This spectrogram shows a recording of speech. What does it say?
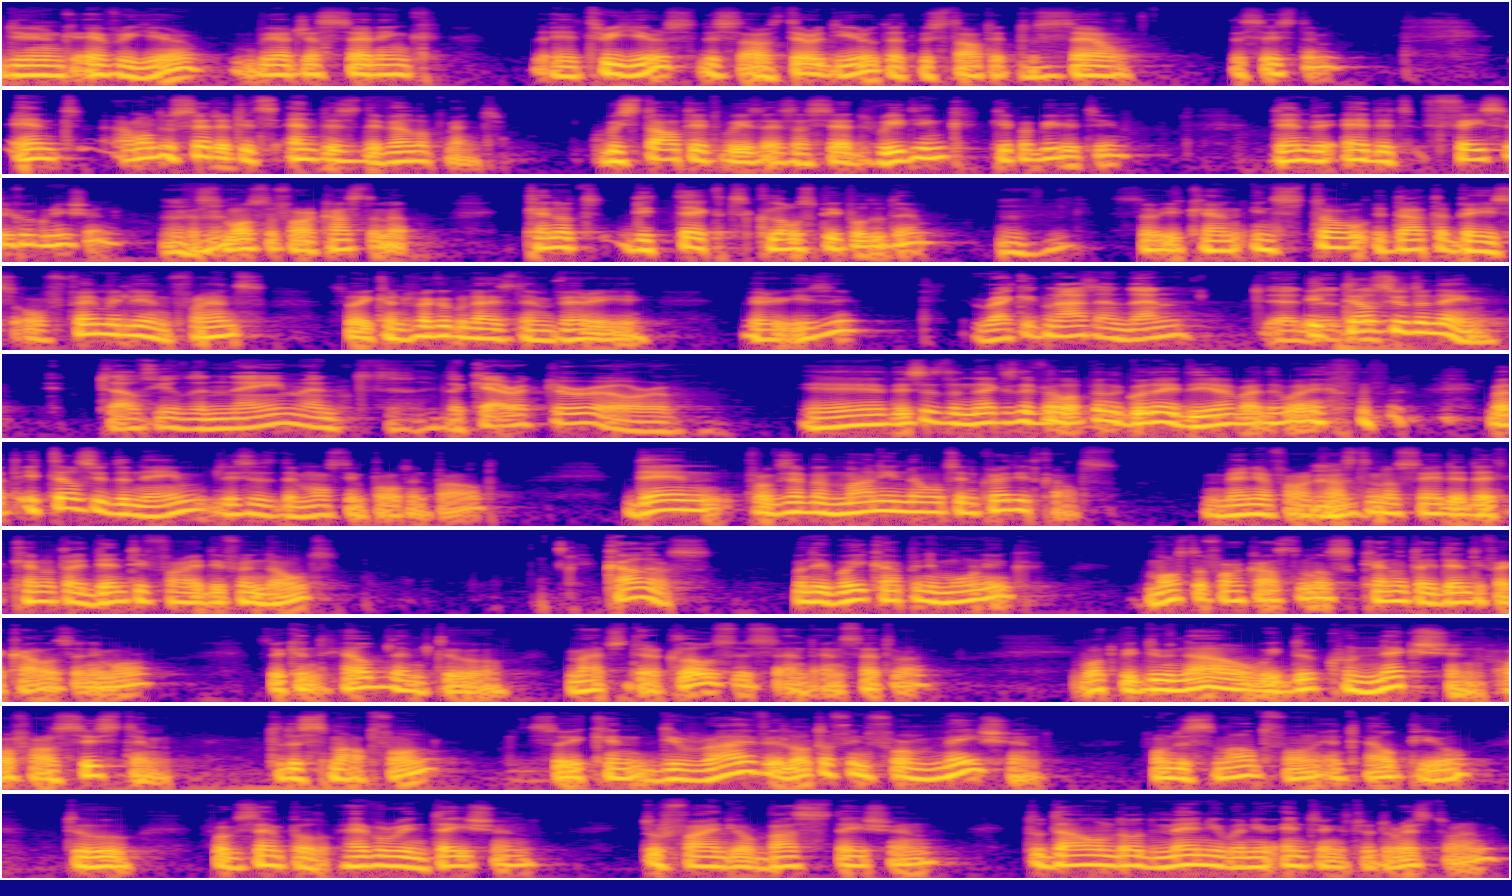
during every year. We are just selling uh, three years. This is our third year that we started to sell the system. And I want to say that it's endless development. We started with, as I said, reading capability. Then we added face recognition because most of our customers cannot detect close people to them. So you can install a database of family and friends so you can recognize them very, very easy. Recognize and then uh, the, It tells you the name. It tells you the name and the character or Yeah, this is the next development. Good idea, by the way. but it tells you the name. This is the most important part. Then, for example, money notes and credit cards. Many of our mm-hmm. customers say that they cannot identify different notes. Colors. When they wake up in the morning, most of our customers cannot identify colors anymore. So you can help them to match their clothes and etc. What we do now, we do connection of our system to the smartphone so you can derive a lot of information from the smartphone and help you to, for example, have orientation, to find your bus station, to download menu when you're entering to the restaurant.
